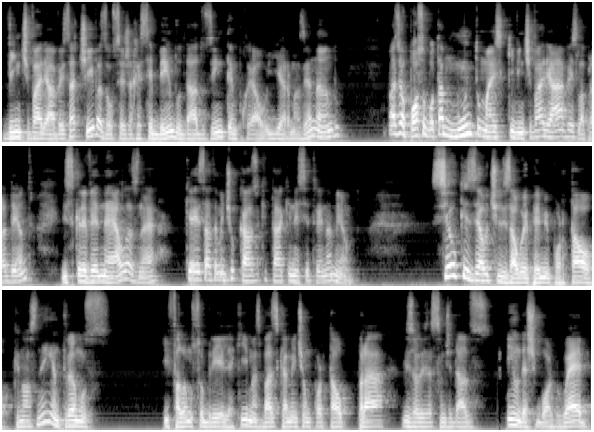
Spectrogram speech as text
20 variáveis ativas, ou seja, recebendo dados em tempo real e armazenando. Mas eu posso botar muito mais que 20 variáveis lá para dentro, escrever nelas, né, que é exatamente o caso que está aqui nesse treinamento. Se eu quiser utilizar o EPM Portal, que nós nem entramos e falamos sobre ele aqui, mas basicamente é um portal para visualização de dados em um dashboard web,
